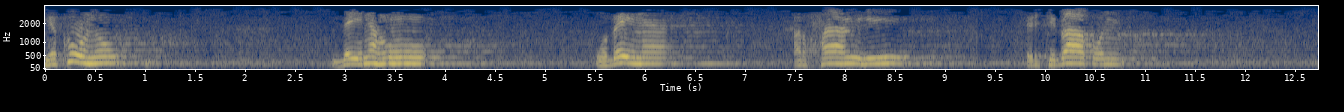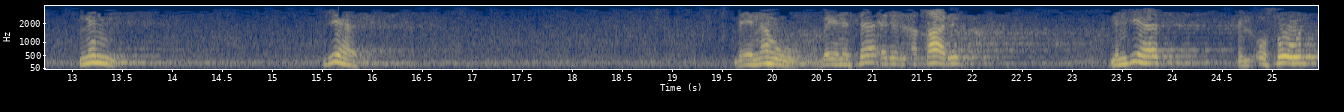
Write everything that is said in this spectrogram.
يكون بينه وبين أرحامه ارتباط من جهة بينه بين سائر الأقارب من جهة الأصول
